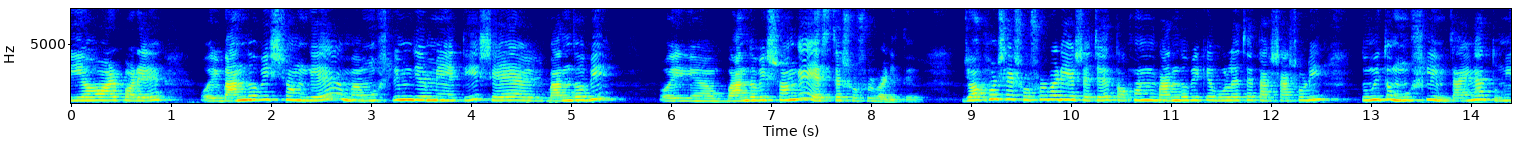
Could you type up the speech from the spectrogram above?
বিয়ে হওয়ার পরে ওই বান্ধবীর সঙ্গে মুসলিম যে মেয়েটি, সে বান্ধবী ওই বান্ধবীর সঙ্গে এসছে শ্বশুরবাড়িতে। যখন সে শ্বশুরবাড়ি এসেছে, তখন বান্ধবীকে বলেছে তার শাশুড়ি তুমি তো মুসলিম, তাই না? তুমি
